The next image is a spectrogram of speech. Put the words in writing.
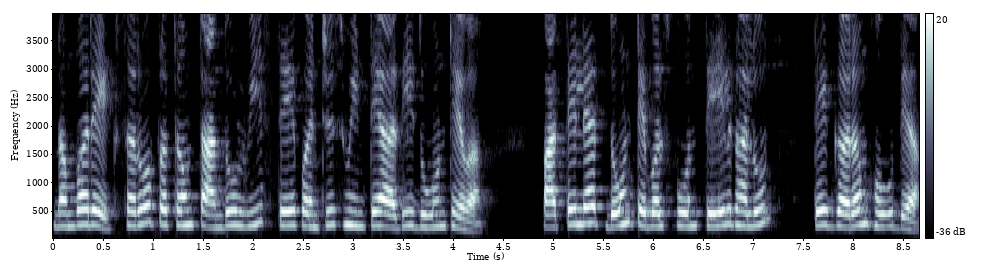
नंबर एक सर्वप्रथम तांदूळ वीस ते पंचवीस मिनटे आधी धुवून ठेवा. पातेल्यात दोन टेबलस्पून तेल घालून ते गरम होऊ द्या.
